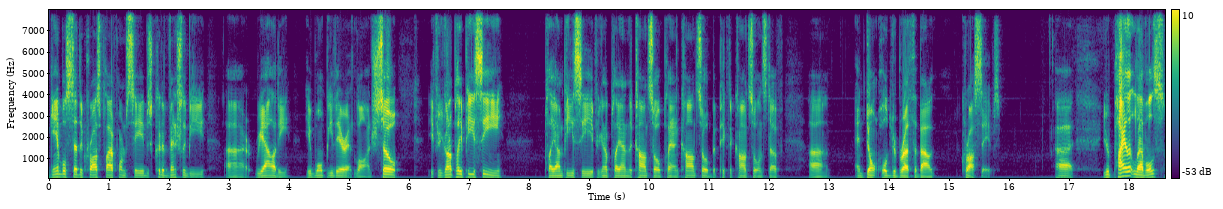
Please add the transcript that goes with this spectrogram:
Gamble said the cross-platform saves could eventually be uh, reality, it won't be there at launch. So if you're going to play PC, play on PC. If you're going to play on the console, play on console, but pick the console and stuff. Uh, and don't hold your breath about cross saves. Uh, your pilot levels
